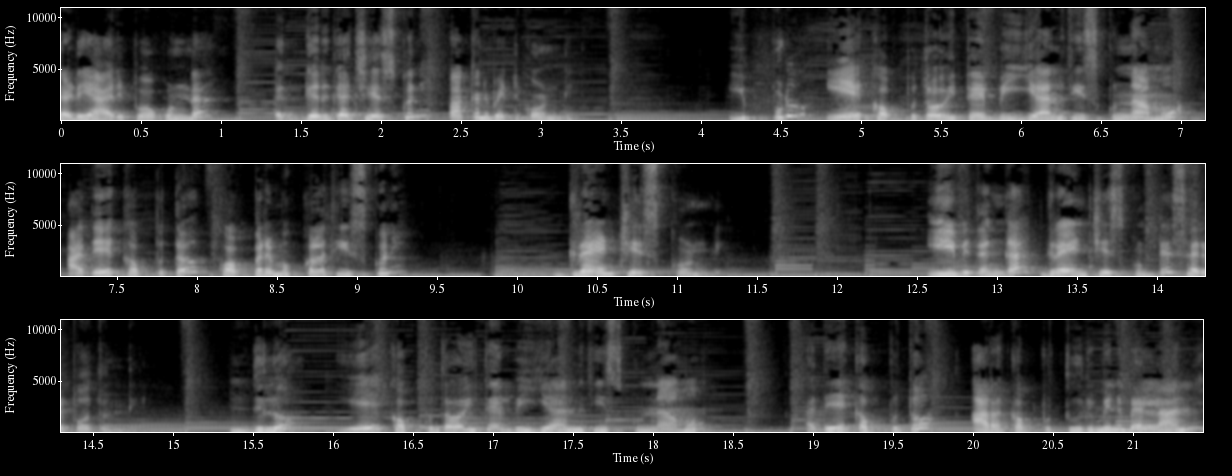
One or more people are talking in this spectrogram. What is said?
తడి ఆరిపోకుండా దగ్గరగా చేసుకుని పక్కన పెట్టుకోండి. ఇప్పుడు ఏ కప్పుతో అయితే బియ్యాన్ని తీసుకున్నామో అదే కప్పుతో కొబ్బరి ముక్కలు తీసుకుని గ్రైండ్ చేసుకోండి. ఈ విధంగా గ్రైండ్ చేసుకుంటే సరిపోతుంది. ఇందులో ఏ కప్పుతో అయితే బియ్యాన్ని తీసుకున్నామో అదే కప్పుతో అరకప్పు తురిమిన బెల్లాన్ని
